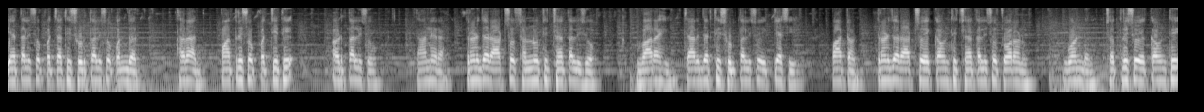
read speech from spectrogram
બેતાલીસો પચાસથી સુડતાલીસો પંદર, થરાદ પાંત્રીસો પચીસથી અડતાલીસો, ધાનેરા ત્રણ હજાર આઠસો છન્નુંથી છેતાલીસો, વારાહી ચાર હજારથી સુડતાલીસો એક્યાસી, પાટણ ત્રણ હજાર આઠસો એકાવનથી છેતાલીસો ચોરાણું, ગોંડલ છત્રીસો એકાવનથી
